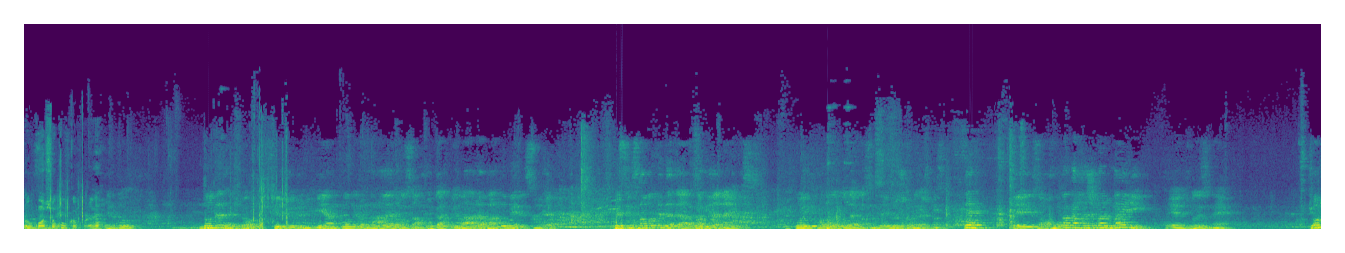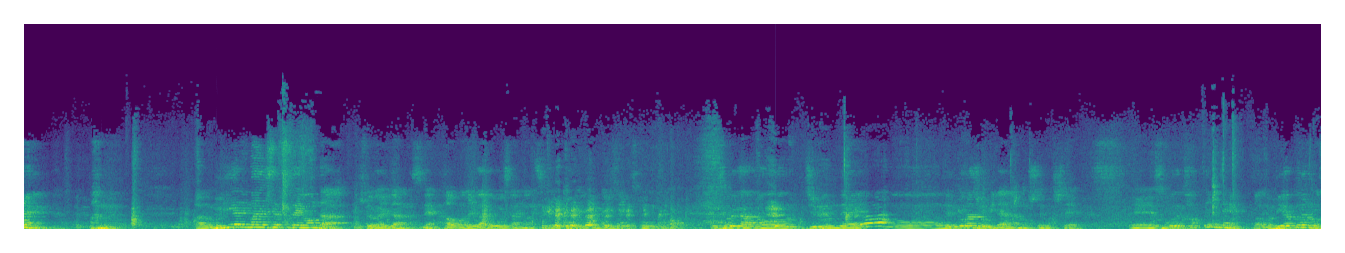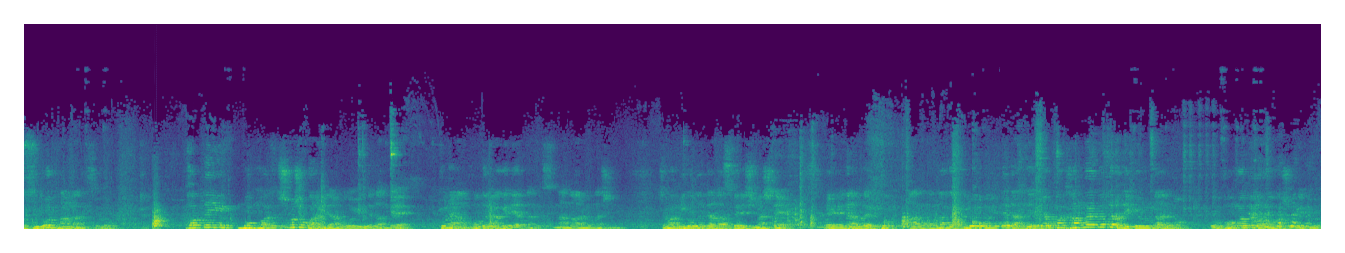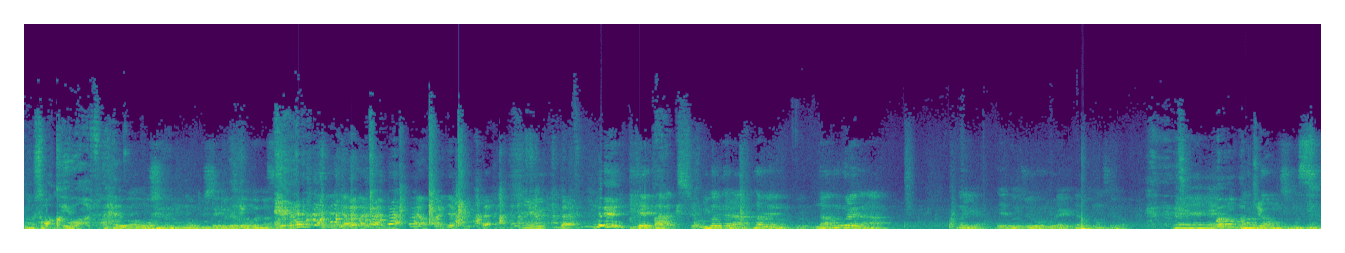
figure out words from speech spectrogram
録音しとこうかこれね。えっと載ってたでしょスケジュールにビアンコネの桃屋のさん他っていうまああれはバンド名ですので別にサボってたわけじゃないです。こういうことでございますのでよろしくお願いします。で、えーその他が始まる前にえーっとですね去年 あのあの無理やり前説で読んだ人がいたんですね。顔のでかいおじさんなんですけどそれがあの自分であのネットラジオみたいなのをしてまして、えーそこで勝手にねあのビアクラブのすごいファンなんですけど勝手に僕前しましょうかねみたいなことを言ってたんで去年あの本当に上げてやったんです。何のあれもなしに。それは見事にダダ滑りしまして、えーなのでこあのなんかいろいろ言ってたんでじゃあお前考えとったらできるんだよでも考えてたら面白いっていう話。今日は面白いものを見せてくれると思います。やっぱりやっぱりじゃ言った。言った。で今から多分何分ぐらいかなまあいいや、えっと15分ぐらいだと思うんですけど、えー、漫談もします、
